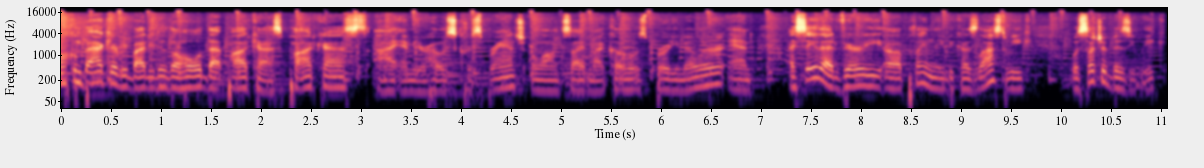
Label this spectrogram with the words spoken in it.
Welcome back, everybody, to the Hold That Podcast podcast. I am your host, Chris Branch, alongside my co host, Brody Miller. And I say that very uh, plainly because last week was such a busy week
